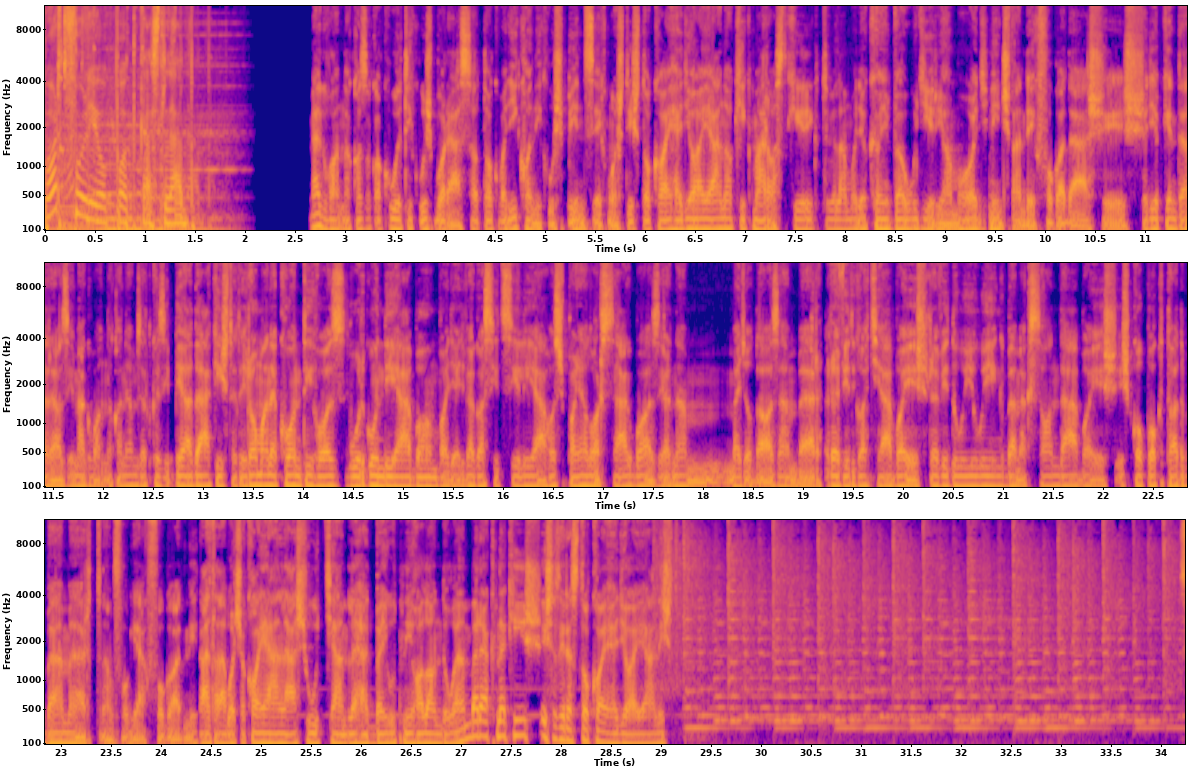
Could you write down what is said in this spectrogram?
Portfolio Podcast Lab megvannak azok a kultikus borászatok, vagy ikonikus pincék most is Tokajhegy alján, akik már azt kérik tőlem, hogy a könyvbe úgy írjam, hogy nincs vendégfogadás, és egyébként erre azért megvannak a nemzetközi példák is, tehát egy Romane Contihoz Burgundiában, vagy egy Vega Siciliához Spanyolországban azért nem megy oda az ember rövid gatyába és rövid ujjú ingbe, meg szandába, és, és kopogtat be, mert nem fogják fogadni. Általában csak ajánlás útján lehet bejutni halandó embereknek is, és azért ez Tokajhegy alján is.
